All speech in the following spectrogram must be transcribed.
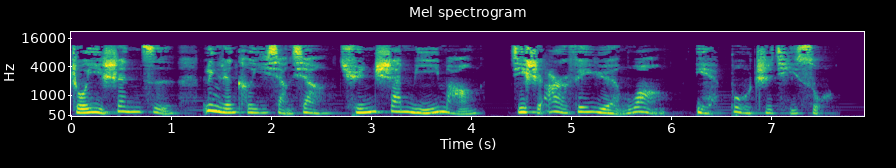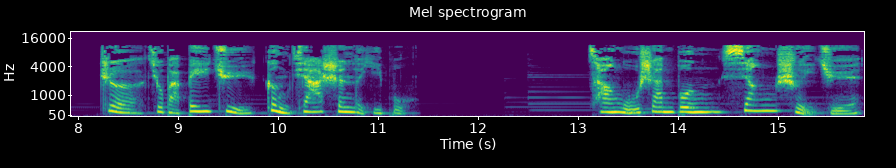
着一“深”字，令人可以想象群山迷茫，即使二飞远望，也不知其所。这就把悲剧更加深了一步。苍梧山崩湘水绝，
